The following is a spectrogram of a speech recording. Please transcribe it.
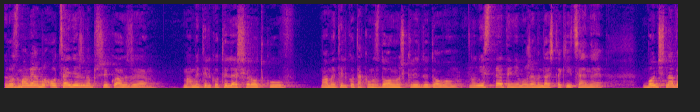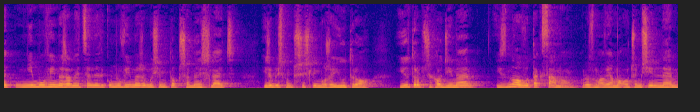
rozmawiamy o cenie, że na przykład, że mamy tylko tyle środków, mamy tylko taką zdolność kredytową. No niestety nie możemy dać takiej ceny, bądź nawet nie mówimy żadnej ceny, tylko mówimy, że musimy to przemyśleć i żebyśmy przyszli może jutro. Jutro przychodzimy i znowu tak samo rozmawiamy o czymś innym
